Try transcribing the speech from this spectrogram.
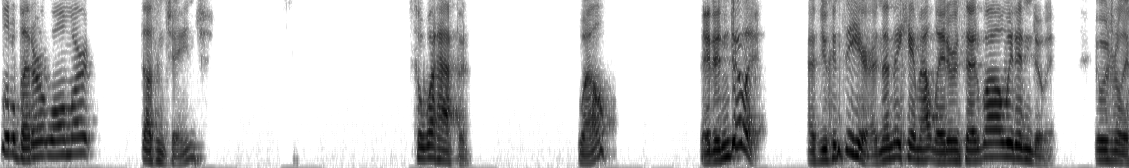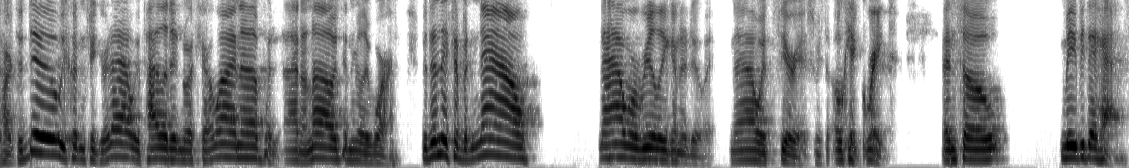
little better at Walmart. Doesn't change. So what happened? Well, they didn't do it, as you can see here. And then they came out later and said, well, we didn't do it. It was really hard to do. We couldn't figure it out. We piloted in North Carolina, but I don't know, it didn't really work. But then they said, but now, now we're really going to do it. Now it's serious. We said, okay, great. And so maybe they have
